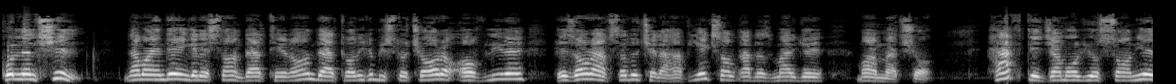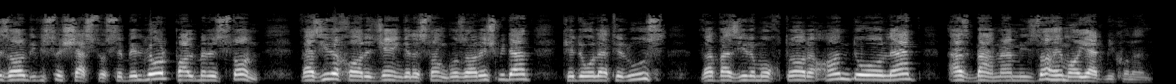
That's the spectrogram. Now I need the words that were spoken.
کللشیل نماینده انگلستان در تهران در تاریخ 24 آوریل 1747 یک سال قبل از مرگ محمد شاه. هفت جمالی ثانی 1263 به لورد پالمرستون وزیر خارجه انگلستان گزارش می‌داد که دولت روس و وزیر مختار آن دولت از بهمن میرزا حمایت می‌کنند.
